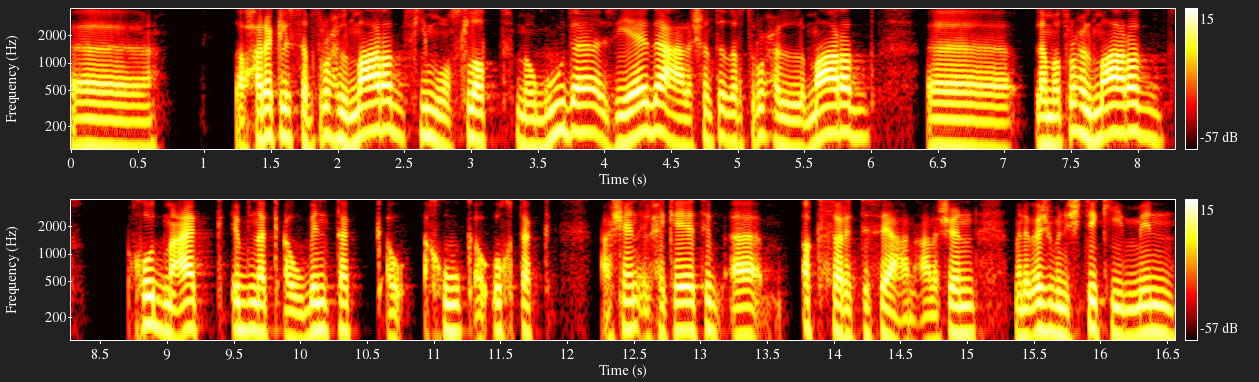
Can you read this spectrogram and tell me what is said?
آه، لو حضرتك لسه بتروح المعرض في مواصلات موجودة زيادة علشان تقدر تروح المعرض. آه، لما تروح المعرض خد معاك ابنك أو بنتك أو أخوك أو أختك عشان الحكاية تبقى أكثر اتساعا علشان ما نبقاش بنشتكي من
